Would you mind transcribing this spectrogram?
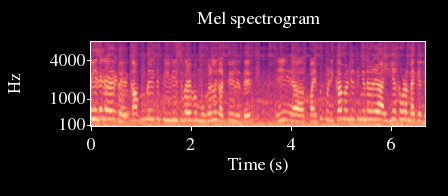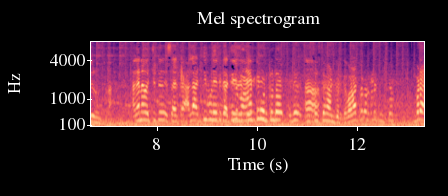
V C pipe complete P V C pipe മുകളിൽ കട്ട് ചെയ്തിട്ട് ഈ പൈപ്പ് പിടിക്കാൻ വേണ്ടിയിട്ട് ഇങ്ങനെ ഒരു അയ്യൊക്കെ ഇവിടെ ഉണ്ടാക്കി വെച്ചിട്ടുണ്ട് അങ്ങനെ വെച്ചിട്ട് അല്ല നല്ല അടിപൊളിയായിട്ട് കട്ട് ചെയ്ത് വാട്ടർ കൊടുക്കേണ്ട ഒരു സിസ്റ്റം കാണിച്ചു കൊടുക്കുക വാട്ടർ കൊടുക്കേണ്ട സിസ്റ്റം ഇവിടെ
